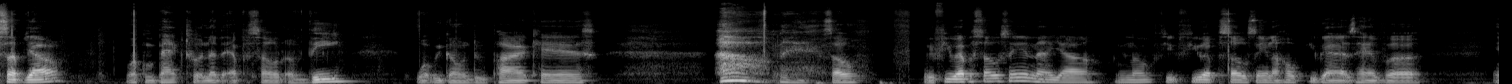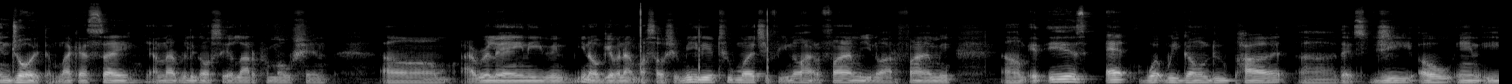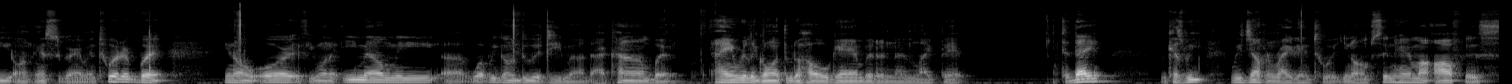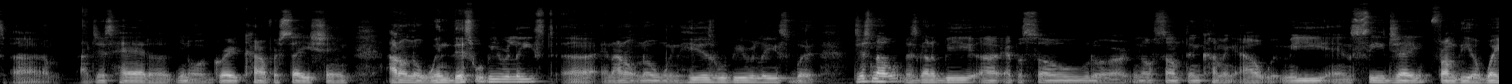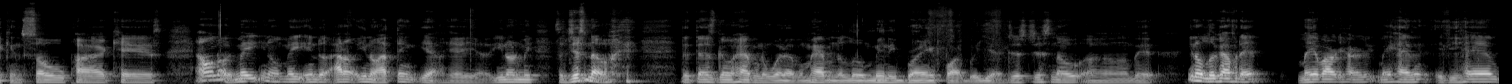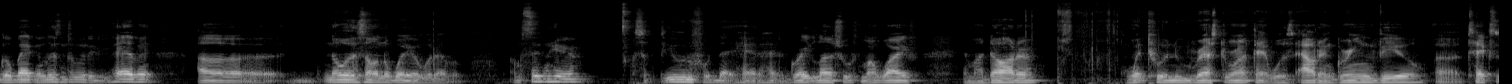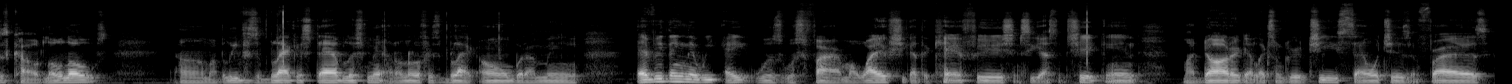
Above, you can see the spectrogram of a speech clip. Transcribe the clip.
What's up, y'all? Welcome back to another episode of the What We Gonna Do podcast. Oh man, so we're a few episodes in now, y'all. You know, few few episodes in. I hope you guys have uh enjoyed them. Like I say, y'all not really gonna see a lot of promotion. Um, I really ain't even, you know, giving out my social media too much. If you know how to find me, you know how to find me. Um, it is at what we gonna do pod. Uh, that's G O N E on Instagram and Twitter. But you know, or if you want to email me, uh, what we gonna do at gmail.com. But I ain't really going through the whole gambit or nothing like that today because we we jumping right into it. You know, I'm sitting here in my office. Um, I just had a you know a great conversation. I don't know when this will be released, uh, and I don't know when his will be released, but just know there's gonna be an episode or you know something coming out with me and CJ from the Awakened Soul podcast. I don't know. It may you know may end up. I don't you know. I think yeah yeah yeah. You know what I mean. So just know. that that's gonna happen or whatever. I'm having a little mini brain fart, but yeah, just just know uh, that you know look out for that. May have already heard it, may haven't. If you have, go back and listen to it. If you haven't, uh, know it's on the way or whatever. I'm sitting here it's a beautiful day. Had had a great lunch with my wife and my daughter. Went to a new restaurant that was out in Greenville, uh, Texas, called Lolo's. Um, I believe it's a black establishment. I don't know if it's black owned, but I mean, everything that we ate was was fire. My wife, she got the catfish and she got some chicken. My daughter got like some grilled cheese sandwiches and fries.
